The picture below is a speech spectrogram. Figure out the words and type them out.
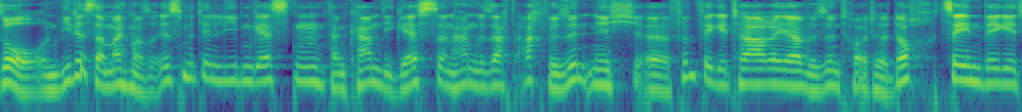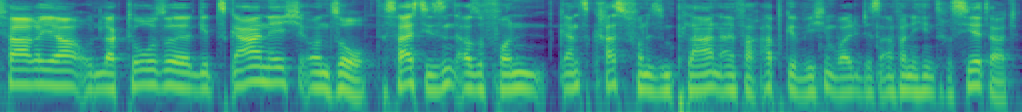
So, und wie das dann manchmal so ist mit den lieben Gästen, dann kamen die Gäste und haben gesagt, ach, wir sind nicht äh, fünf Vegetarier, wir sind heute doch zehn Vegetarier und Laktose gibt's gar nicht und so. Das heißt, die sind also von ganz krass von diesem Plan einfach abgewichen, weil die das einfach nicht interessiert hat.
